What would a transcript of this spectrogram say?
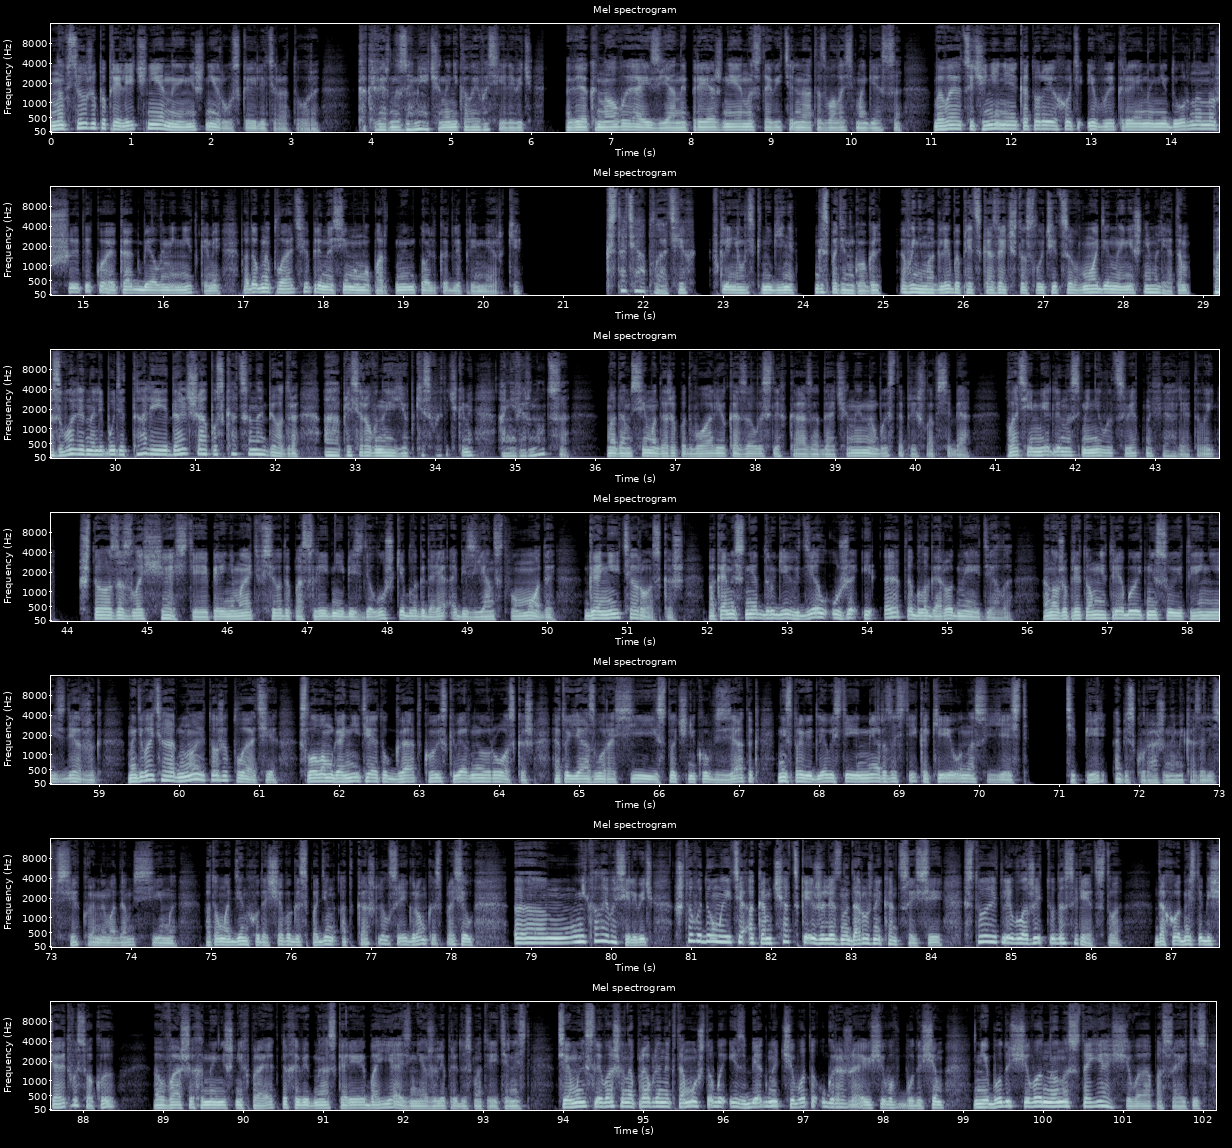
но все же поприличнее нынешней русской литературы. Как верно замечено, Николай Васильевич. «Век новый, а изъяны прежние», — наставительно отозвалась Магесса. Бывают сочинения, которые хоть и выкроены недурно, но сшиты кое-как белыми нитками, подобно платью, приносимому портным только для примерки. «Кстати, о платьях», — вклинилась княгиня. «Господин Гоголь, вы не могли бы предсказать, что случится в моде нынешним летом? Позволено ли будет талии дальше опускаться на бедра, а плессированные юбки с выточками, они вернутся? Мадам Сима даже под вуалью казалась слегка озадаченной, но быстро пришла в себя. Платье медленно сменило цвет на фиолетовый. Что за злосчастье перенимать все до последней безделушки благодаря обезьянству моды? Гоните роскошь. Пока мисс нет других дел, уже и это благородное дело — оно же притом не требует ни суеты, ни издержек. Надевайте одно и то же платье. Словом, гоните эту гадкую и скверную роскошь, эту язву России, источнику взяток, несправедливостей и мерзостей, какие у нас есть. Теперь обескураженными казались все, кроме мадам Симы. Потом один худощавый господин откашлялся и громко спросил, «Э, «Николай Васильевич, что вы думаете о Камчатской железнодорожной концессии? Стоит ли вложить туда средства? Доходность обещают высокую». В ваших нынешних проектах видна скорее боязнь, нежели предусмотрительность. Все мысли ваши направлены к тому, чтобы избегнуть чего-то угрожающего в будущем. Не будущего, но настоящего, опасайтесь.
